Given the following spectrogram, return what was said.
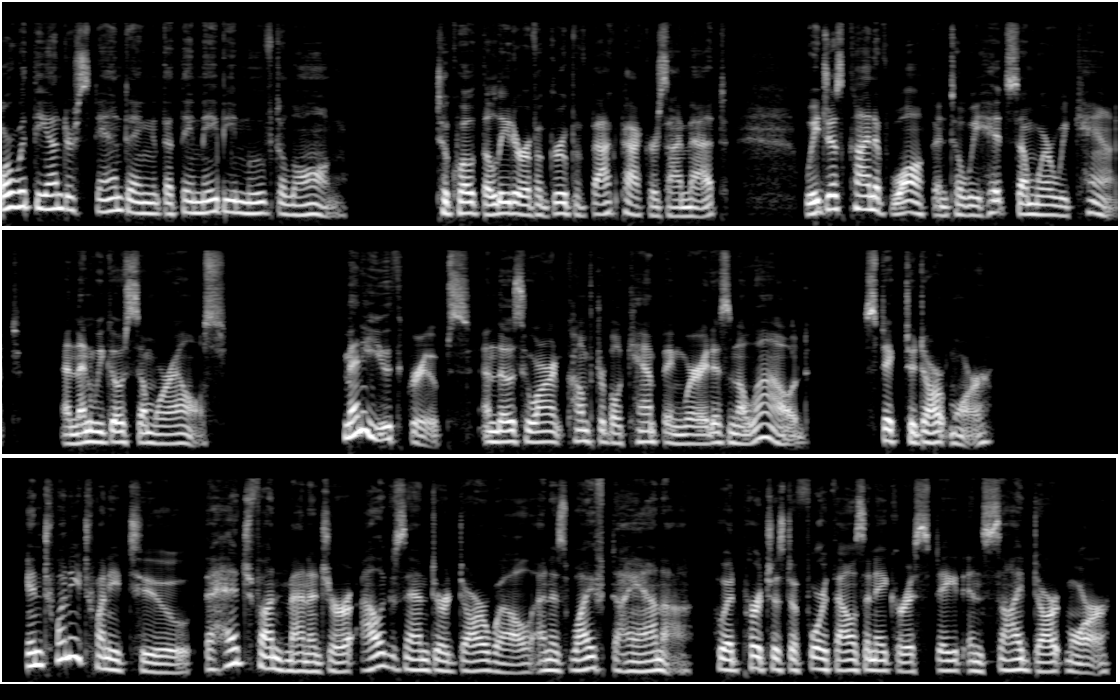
or with the understanding that they may be moved along. To quote the leader of a group of backpackers I met, we just kind of walk until we hit somewhere we can't, and then we go somewhere else. Many youth groups, and those who aren't comfortable camping where it isn't allowed, stick to Dartmoor. In 2022, the hedge fund manager Alexander Darwall and his wife Diana, who had purchased a 4,000 acre estate inside Dartmoor,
